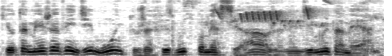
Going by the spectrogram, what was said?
Que eu também já vendi muito, já fiz muito comercial, já vendi muita merda.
